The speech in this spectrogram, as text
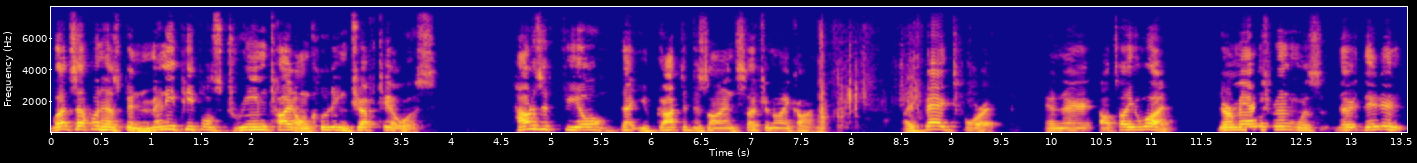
Led Zeppelin has been many people's dream title, including Jeff Taylor's. How does it feel that you've got to design such an icon? I begged for it, and I'll tell you what their management was they, they didn't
